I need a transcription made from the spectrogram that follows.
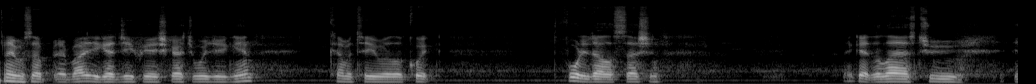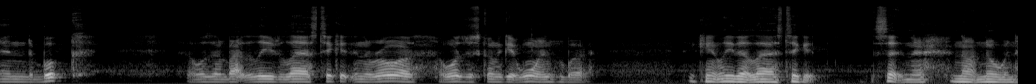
Hey, what's up, everybody? You got GPA Scratcher with you again. Coming to you with a little quick $40 session. I got the last two in the book. I wasn't about to leave the last ticket in the row. I, I was just going to get one, but you can't leave that last ticket sitting there not knowing.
